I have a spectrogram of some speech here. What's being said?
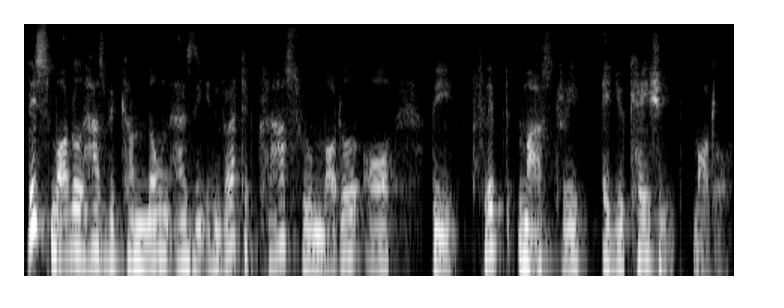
This model has become known as the inverted classroom model or the flipped mastery education model.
